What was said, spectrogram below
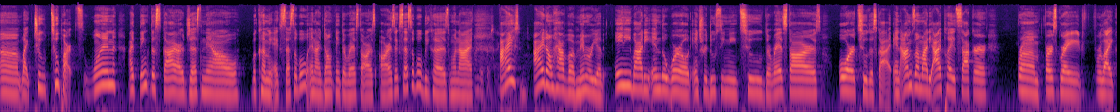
um like two two parts. One, I think the Sky are just now becoming accessible and I don't think the Red Stars are as accessible because when I I I don't have a memory of anybody in the world introducing me to the Red Stars or to the Sky. And I'm somebody I played soccer from first grade for like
